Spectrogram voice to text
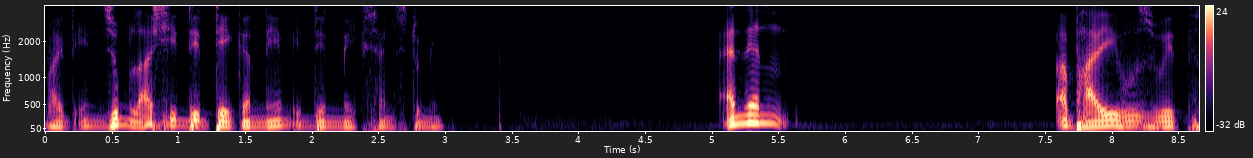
Right? In Jumla, she did take a name, it didn't make sense to me. And then a bhai who's with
